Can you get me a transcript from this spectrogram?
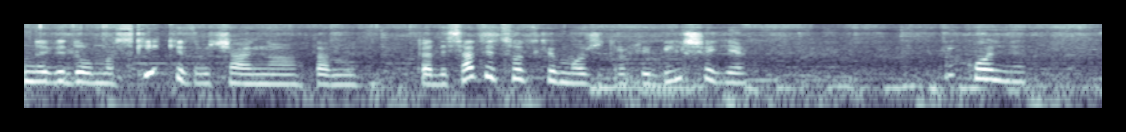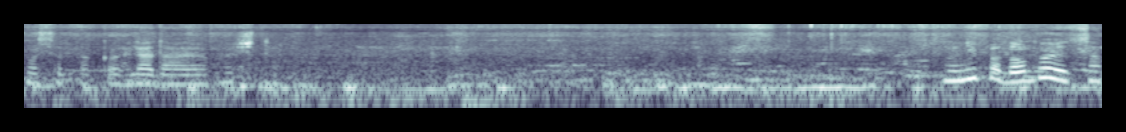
невідомо скільки, звичайно, там 50%, може трохи більше є. Прикольно. Ось так виглядає, бачите. Мені подобається,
